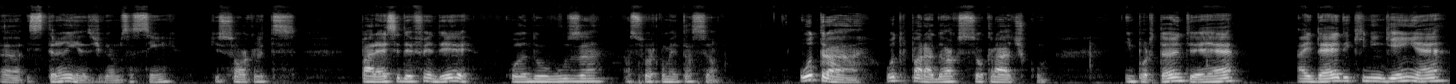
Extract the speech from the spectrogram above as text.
uh, estranhas, digamos assim, que Sócrates parece defender quando usa a sua argumentação. Outra, outro paradoxo socrático importante é a ideia de que ninguém é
